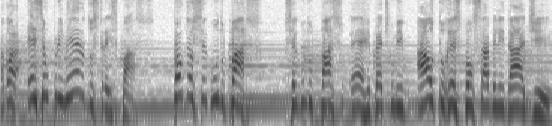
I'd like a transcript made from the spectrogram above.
Agora, esse é o primeiro dos três passos. Qual que é o segundo passo? O segundo passo é, repete comigo, autorresponsabilidade.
